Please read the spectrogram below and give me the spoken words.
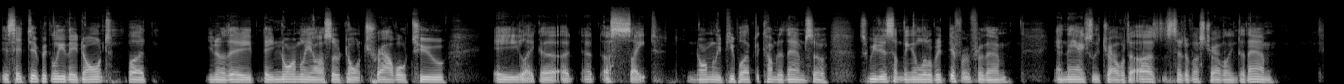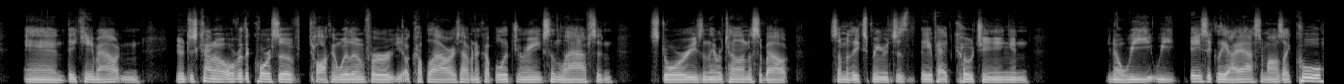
they said typically they don't, but you know they they normally also don't travel to a like a, a, a site. Normally people have to come to them, so so we did something a little bit different for them, and they actually traveled to us instead of us traveling to them. And they came out and you know just kind of over the course of talking with them for you know, a couple hours, having a couple of drinks and laughs and stories, and they were telling us about some of the experiences that they've had coaching and you know we we basically I asked them I was like cool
